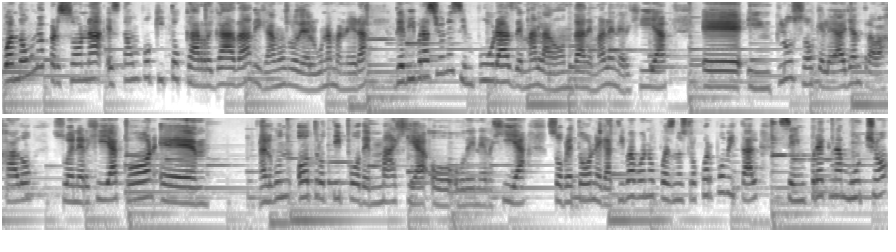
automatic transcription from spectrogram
Cuando una persona está un poquito cargada, digamos, de alguna manera, de vibraciones impuras, de mala onda, de mala energía, eh, incluso que le hayan trabajado su energía con... Eh, algún otro tipo de magia o, de energía, sobre todo negativa, bueno, pues nuestro cuerpo vital se impregna mucho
